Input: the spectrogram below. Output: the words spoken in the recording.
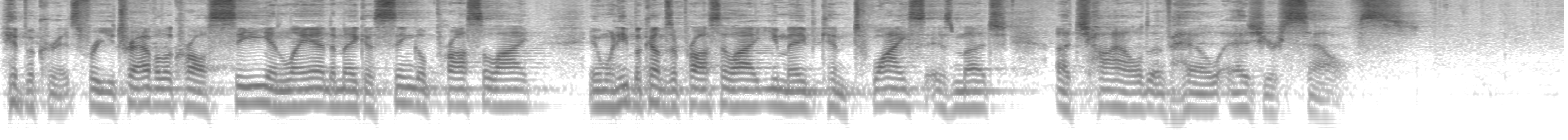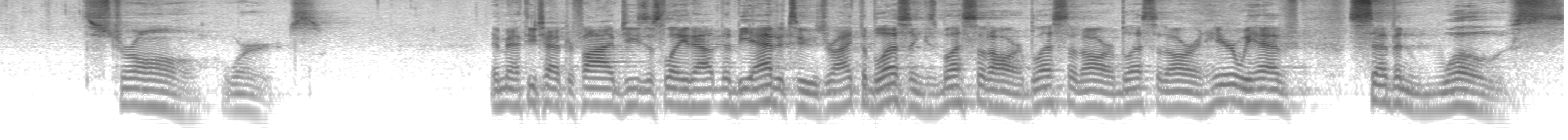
hypocrites, for you travel across sea and land to make a single proselyte. And when he becomes a proselyte, you make him twice as much a child of hell as yourselves. Strong words. In Matthew chapter 5, Jesus laid out the Beatitudes, right? The blessings. Blessed are, blessed are, blessed are. And here we have seven woes,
